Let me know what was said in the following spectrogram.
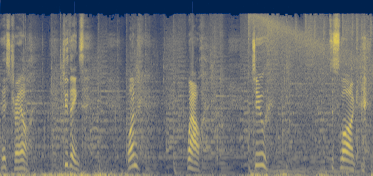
This trail, two things. One, wow. Two, it's a slog.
